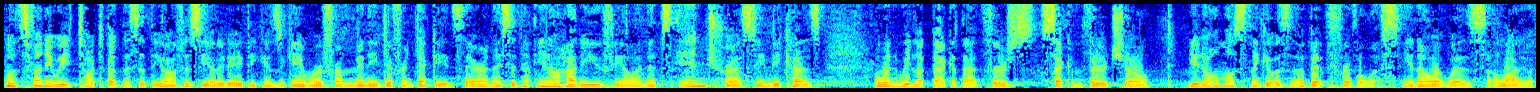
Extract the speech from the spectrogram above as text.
Well, it's funny. We talked about this at the office the other day because, again, we're from many different decades there. And I said, you know, how do you feel? And it's interesting because when we look back at that first, second, third show, you'd almost think it was a bit frivolous. You know, it was a lot of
